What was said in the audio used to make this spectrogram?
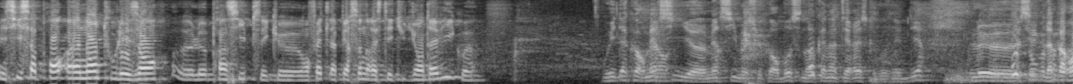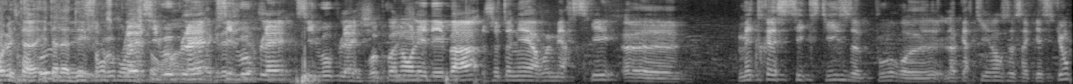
Mais si ça prend un an tous les ans, euh, le principe c'est que en fait la personne reste étudiante à vie, quoi. Oui, d'accord, merci, euh, merci Monsieur Corbeau, ça n'a aucun intérêt ce que vous venez de dire. Le, la parole est à, est à la défense vous pour l'instant. s'il vous hein. plaît, s'il vous plaît, s'il vous plaît. Reprenons les débats. Je tenais à remercier euh, Maîtresse 60s pour euh, la pertinence de sa question.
